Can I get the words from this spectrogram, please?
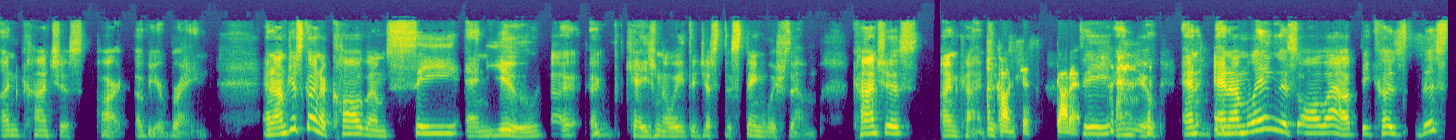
unconscious part of your brain. And I'm just going to call them C and U uh, occasionally to just distinguish them conscious, unconscious. Unconscious. Got it. C and U. And and I'm laying this all out because this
